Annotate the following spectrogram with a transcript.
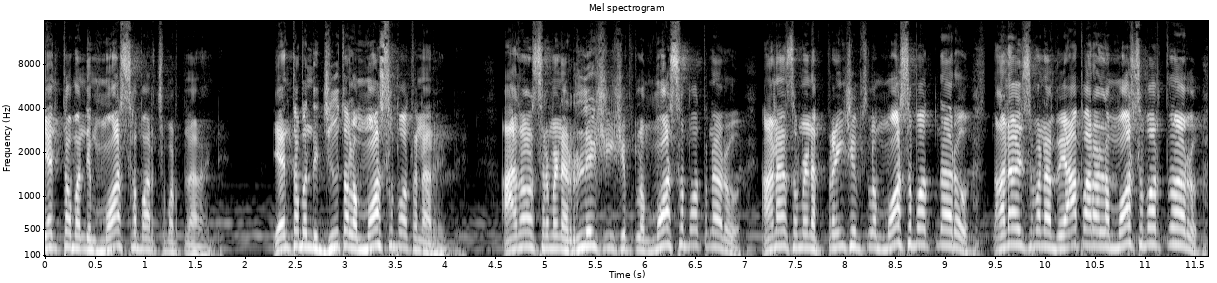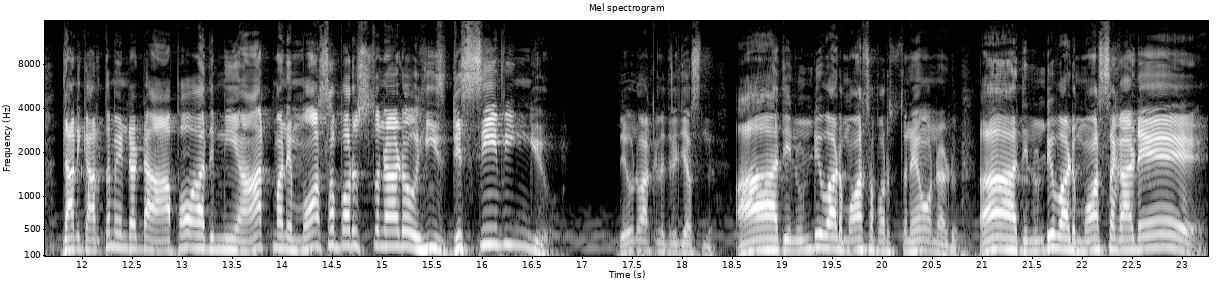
ఎంతోమంది మోసపరచబడుతున్నారండి. ఎంతమంది జీవితంలో మోసపోతున్నారండి. అనవసరమైన రిలేషన్షిప్లో మోసపోతున్నారు. అనవసరమైన ఫ్రెండ్షిప్స్లో మోసపోతున్నారు. అనవసరమైన వ్యాపారాల్లో మోసపోతున్నారు. దానికి అర్థం ఏంటంటే అపవాది మీ ఆత్మని మోసపరుస్తున్నాడు. హీఈస్ డిసీవింగ్ యూ దేవుడు వాక్యం తెలియజేస్తుంది. ఆది నుండి వాడు మోసపరుస్తూనే ఉన్నాడు. ఆది నుండి వాడు మోసగాడే.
